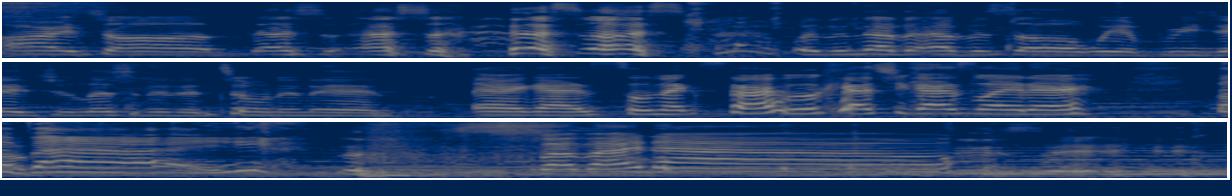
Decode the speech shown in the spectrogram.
All right, y'all. That's that's that's us with another episode. We appreciate you listening and tuning in. All right, guys. Till next time, we'll catch you guys later. Bye bye. Bye bye now. Deuces.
